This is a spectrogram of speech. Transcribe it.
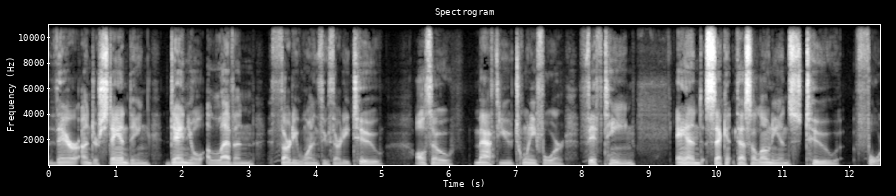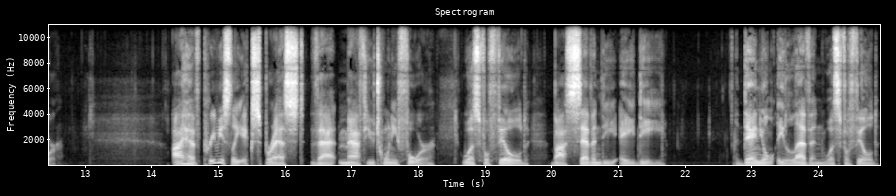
their understanding Daniel 11 31 through 32, also Matthew 24 15, and 2 Thessalonians 2 4. I have previously expressed that Matthew 24 was fulfilled by 70 AD. Daniel 11 was fulfilled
